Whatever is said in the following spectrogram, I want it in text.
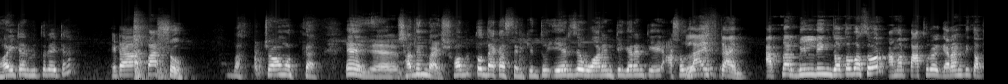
হোয়াইটের ভিতরে এটা? এটা পাঁচশো। বাহ চমৎকার। এ স্বাধীন ভাই সব তো দেখাচ্ছেন কিন্তু এর যে ওয়ারেন্টি গ্যারান্টি আসল লাইফ টাইম আপনার বিল্ডিং যত বছর আমার পাথরের গ্যারান্টি তত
